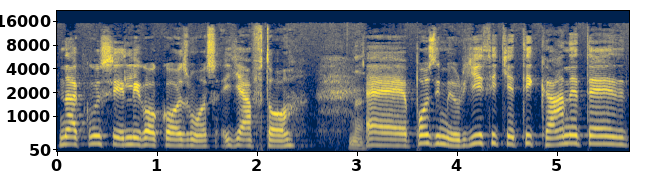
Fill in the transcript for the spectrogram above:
να ακούσει λίγο ο κόσμος για αυτό. Ναι. Ε, πώς δημιουργήθηκε, τι κάνετε,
